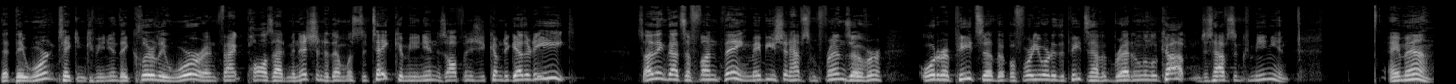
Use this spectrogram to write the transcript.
that they weren't taking communion. They clearly were. In fact, Paul's admonition to them was to take communion as often as you come together to eat. So I think that's a fun thing. Maybe you should have some friends over, order a pizza, but before you order the pizza, have a bread and a little cup and just have some communion. Amen.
